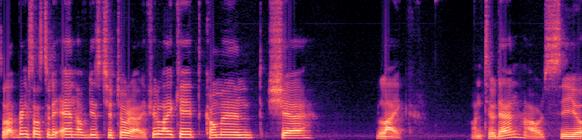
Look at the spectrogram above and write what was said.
So that brings us to the end of this tutorial. If you like it, comment, share, like. Until then, I will see you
